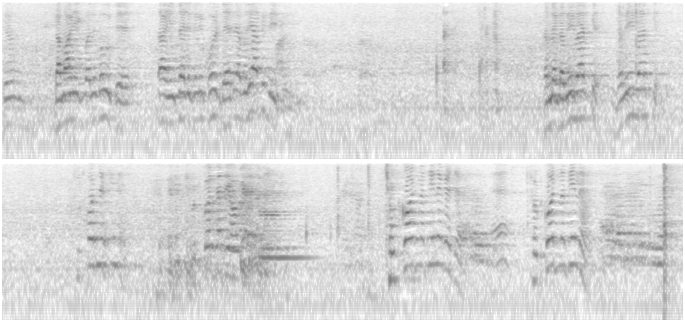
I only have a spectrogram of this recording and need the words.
તો કમાણી એક બાજુ બહુ છે. તો આ હિંસાની થોડી ખોટ જાય ત્યાં બધી આપી દઈશું તમને ગમી વાત કે? ગમી વાત કે? છૂટકો જ નથી ને. છૂટકો જ નથી ને કે છે હે છૂટકો જ નથી ને તો એને ખબર નથી કે આ વધેરવાનું છે. શું કર્યું? એમ આ લોકો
